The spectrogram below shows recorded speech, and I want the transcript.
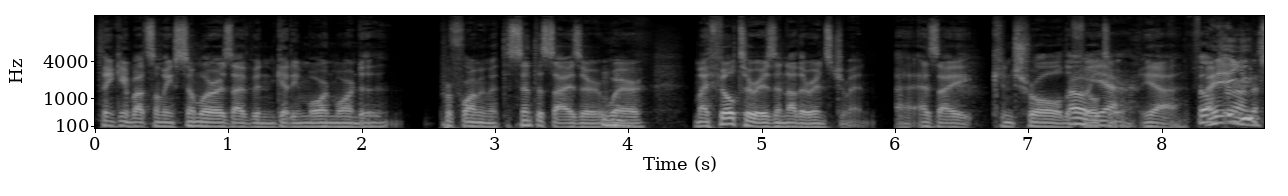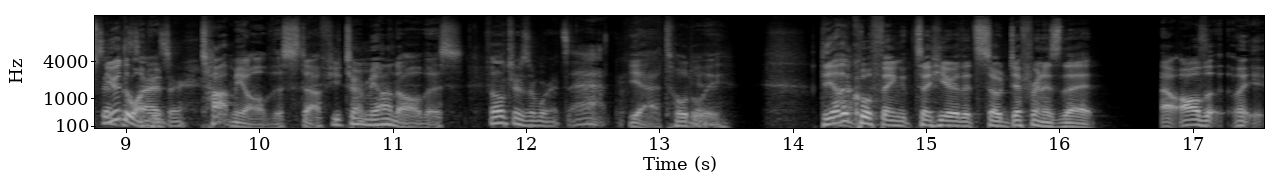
thinking about something similar as I've been getting more and more into performing with the synthesizer, Mm-hmm. where my filter is another instrument uh, as I control the Oh, filter. Yeah, Filter I mean, you, a you're the one who taught me all of this stuff. You turned me on to all this. Filters are where it's at. Yeah, totally. The other cool thing to hear that's so different is that uh, all the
